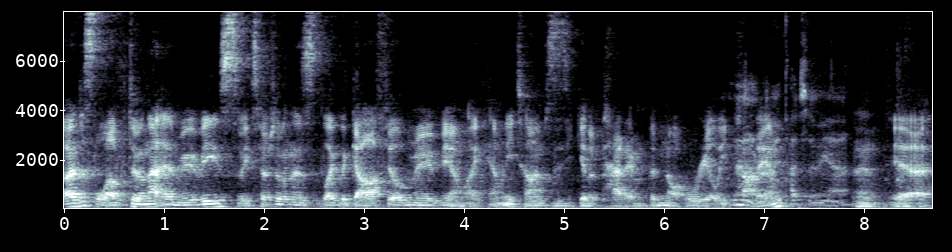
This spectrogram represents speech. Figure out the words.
I just love doing that in movies, especially when there's like the Garfield movie. I'm like, how many times is he gonna pat him, but not really pat Not him? really touch them, yeah. And yeah,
